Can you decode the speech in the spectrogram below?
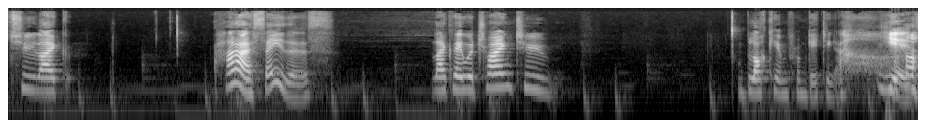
to like. How do I say this? Like they were trying to block him from getting out. Yes.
